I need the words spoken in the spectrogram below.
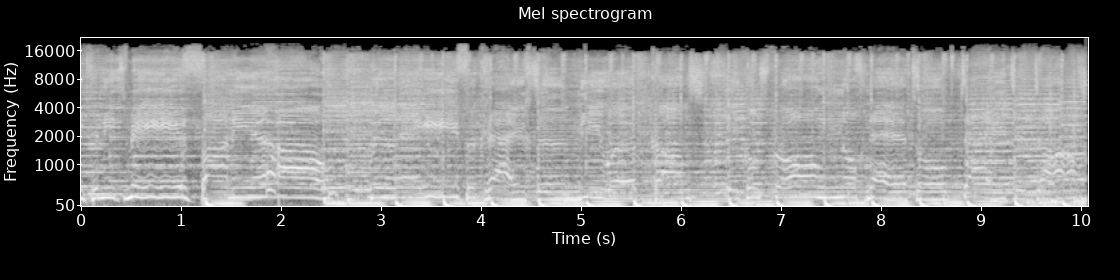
ik niet meer van je hou. Mijn leven krijgt een nieuwe kans. Ik ontsprong nog net op tijd de dans.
